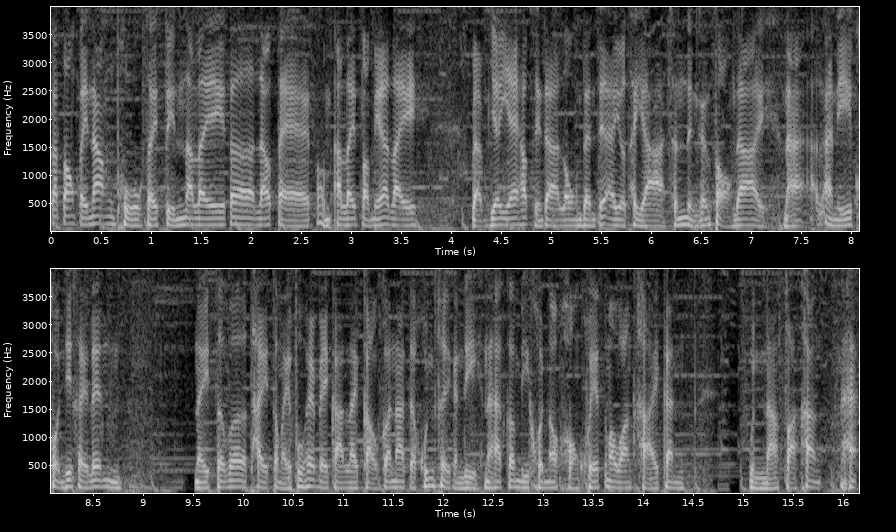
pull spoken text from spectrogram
ก็ต้องไปนั่งผูกสายสินอะไรก็แล้วแต่ต่ออะไรต่อมีอะไรแบบเยอะแยะครับถึงจะลงดันเจี้ยนอโยธยาชั้น 1 ชั้น 2 ได้นะอันนี้คนที่เคยเล่น ในเซิร์ฟเวอร์ไทยสมัยผู้ให้บริการรายเก่าก็น่าจะคุ้นเคยกันดีนะฮะก็มีคนเอาของเควสมาวางขายกันอุ่นหนาฝาข้างนะฮะ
